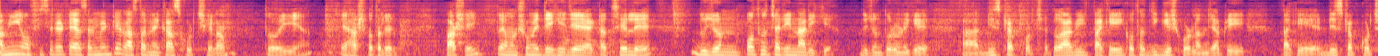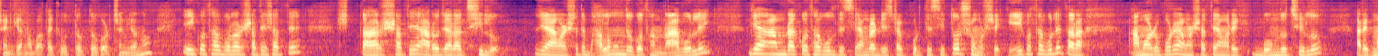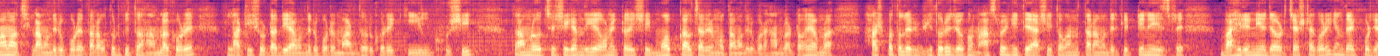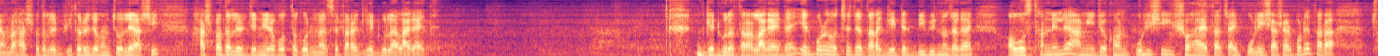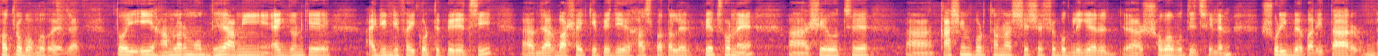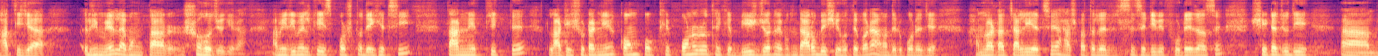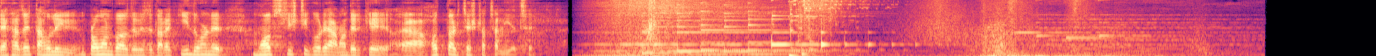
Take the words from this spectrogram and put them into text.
আমি অফিসের একটা অ্যাসাইনমেন্টে রাস্তা নিয়ে কাজ করছিলাম, তো এই হাসপাতালের পাশেই। তো এমন সময় দেখি যে একটা ছেলে দুজন পথচারী নারীকে, দুজন তরুণীকে ডিস্টার্ব করছে। তো আমি তাকে এই কথা জিজ্ঞেস করলাম যে, আপনি তাকে ডিস্টার্ব করছেন কেন বা তাকে উত্তক্ত করছেন কেন? এই কথা বলার সাথে সাথে, তার সাথে আরও যারা ছিল যে আমার সাথে ভালো মন্দ কথা না বলেই যে আমরা কথা বলতেছি, আমরা ডিস্টার্ব করতেছি, তোর সমস্যা কি? এই কথা বলে তারা আমার উপরে, আমার সাথে আমার এক বন্ধু ছিল, আরেক মামা ছিল, আমাদের উপরে তারা অতর্কিত হামলা করে, লাঠি সোটা দিয়ে আমাদের উপরে মারধর করে, কিল, ঘুষি। তো আমরা হচ্ছে সেখান থেকে অনেকটা সেই মব কালচারের মতো আমাদের উপরে হামলাটা হয়। আমরা হাসপাতালের ভিতরে যখন আশ্রয় নিতে আসি, তখন তারা আমাদেরকে টেনে হিসড়ে বাইরে নিয়ে যাওয়ার চেষ্টা করে। কিন্তু এক পর্যায়ে আমরা হাসপাতালের ভিতরে যখন চলে আসি, হাসপাতালের যে নিরাপত্তা কর্মী আছে, তারা গেটগুলো লাগায় দেয়। গেটগুলো তারা লাগাই দেয়। এরপরে হচ্ছে যে তারা গেটের বিভিন্ন জায়গায় অবস্থান নিলে আমি যখন পুলিশি সহায়তা চাই, পুলিশ আসার পরে তারা ছত্রভঙ্গ হয়ে যায়। তো এই হামলার মধ্যে আমি একজনকে আইডেন্টিফাই করতে পেরেছি যার বাসায় কেপিজি হাসপাতালের পেছনে সে হচ্ছে কাশিমপুর থানার স্বেচ্ছাসেবক লীগের সভাপতি ছিলেন শরীফ ব্যাপারী। তার ভাতিজা রিমেল এবং তার সহযোগীরা। আমি রিমেলকে স্পষ্ট দেখেছি, তার নেতৃত্বে লাঠিসোঁটা নিয়ে কমপক্ষে পনেরো থেকে বিশ জন এবং তারও বেশি হতে পারে আমাদের উপরে যে হামলাটা চালিয়েছে, হাসপাতালের সিসিটিভি ফুটেজ আছে, সেটা যদি দেখা যায় তাহলেই প্রমাণ পাওয়া যাবে যে তারা কী ধরনের মব সৃষ্টি করে আমাদেরকে হত্যার চেষ্টা চালিয়েছে।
